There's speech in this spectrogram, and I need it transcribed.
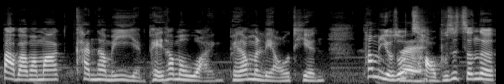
爸爸妈妈看他们一眼，陪他们玩，陪他们聊天。他们有时候吵不是真的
